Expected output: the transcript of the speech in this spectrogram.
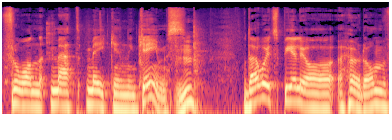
Från Matt Making Games. Mm. Och det här var ju ett spel jag hörde om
